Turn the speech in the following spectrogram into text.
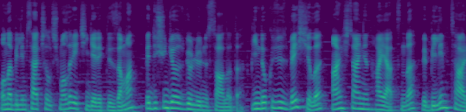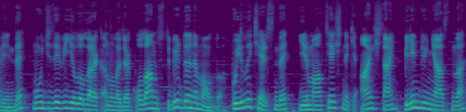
ona bilimsel çalışmalar için gerekli zaman ve düşünce özgürlüğünü sağladı. 1905 yılı Einstein'ın hayatında ve bilim tarihinde mucizevi yıl olarak anılacak olağanüstü bir dönem oldu. Bu yıl içerisinde 26 yaşındaki Einstein bilim dünyasında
